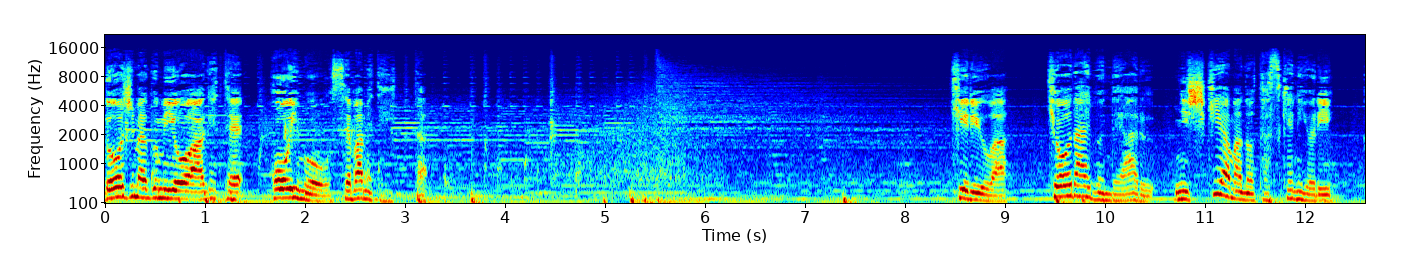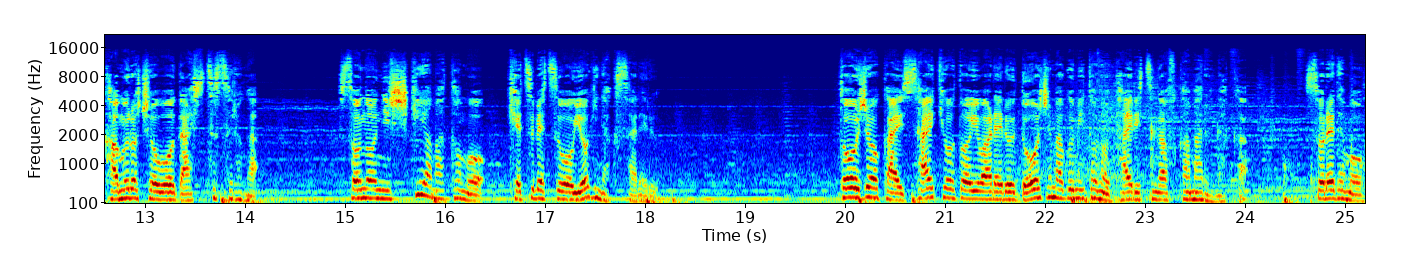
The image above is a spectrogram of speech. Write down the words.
堂島組を挙げて包囲網を狭めていった。桐生は兄弟分である錦山の助けによりカムロ町を脱出するがその錦山とも決別を余儀なくされる。東上界最強と言われる堂島組との対立が深まる中それでも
